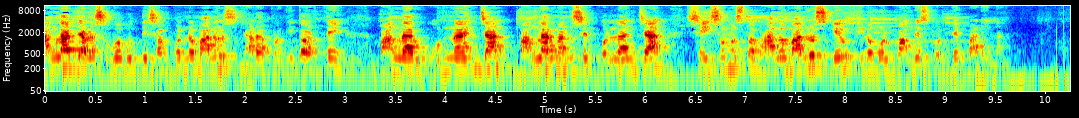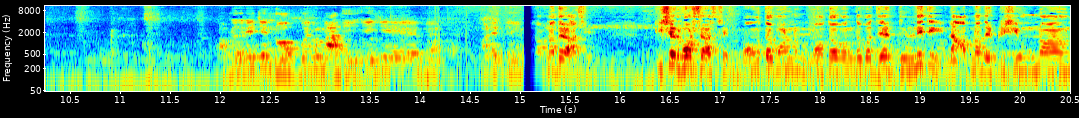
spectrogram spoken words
বাংলার যারা শুভবুদ্ধি সম্পন্ন মানুষ যারা প্রকৃত অর্থে বাংলার উন্নয়ন চান বাংলার মানুষের কল্যাণ চান সেই সমস্ত ভালো মানুষ কেউ তৃণমূল কংগ্রেস করতে পারে না। আপনাদের এই যে নব্য এবং আদি এই যে মানে আপনাদের আছে। কিসের ভরসা আছেন মমতা মমতা বন্দ্যোপাধ্যায়ের দুর্নীতি না আপনাদের কৃষি উন্নয়ন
